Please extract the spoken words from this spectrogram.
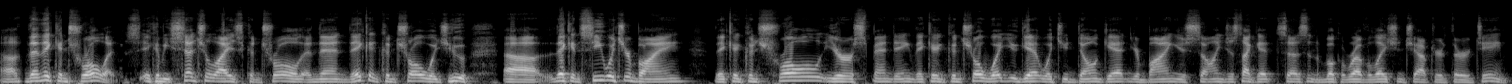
uh, then they control it. It can be centralized controlled, and then they can control what you. Uh, they can see what you're buying. They can control your spending. They can control what you get, what you don't get. You're buying, you're selling, just like it says in the book of Revelation, chapter 13.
